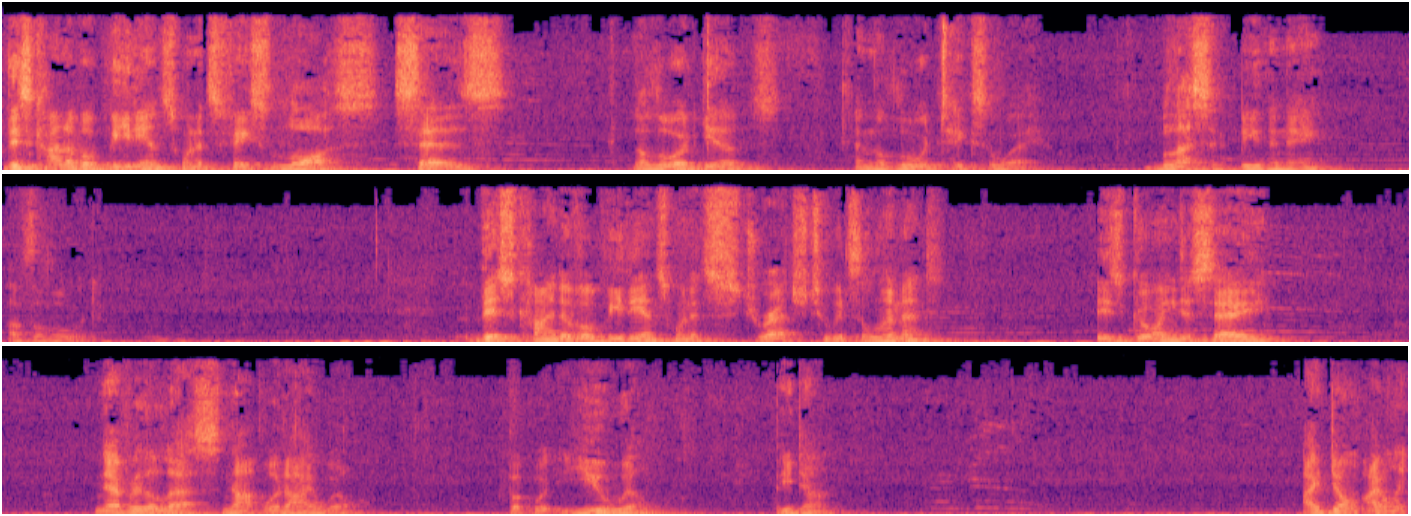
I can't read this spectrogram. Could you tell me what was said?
This kind of obedience, when it's faced loss, says, The Lord gives and the Lord takes away. Blessed be the name of the Lord. This kind of obedience, when it's stretched to its limit, is going to say, Nevertheless, not what I will, but what you will be done. I don't, I only,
